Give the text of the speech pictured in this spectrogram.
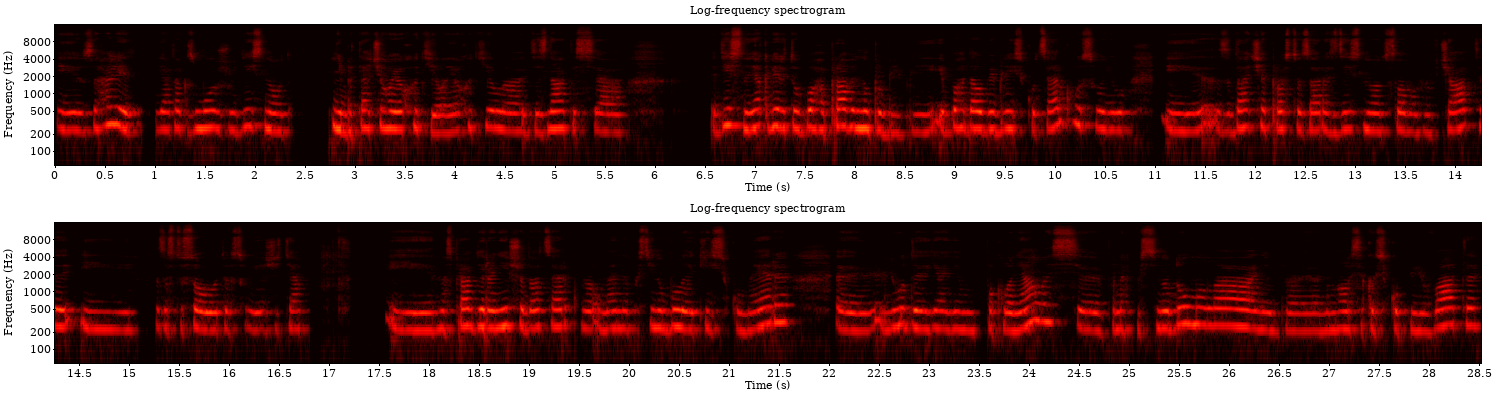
І взагалі я так зможу дійсно, от, ніби те, чого я хотіла. Я хотіла дізнатися дійсно, як вірити в Бога правильно по Біблії. І Бог дав біблійську церкву свою, і задача просто зараз дійсно слово вивчати і застосовувати в своє життя. І насправді раніше до церкви у мене постійно були якісь кумири, е, люди, я їм поклонялась, е, про них постійно думала, ніби намагалася якось копіювати.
